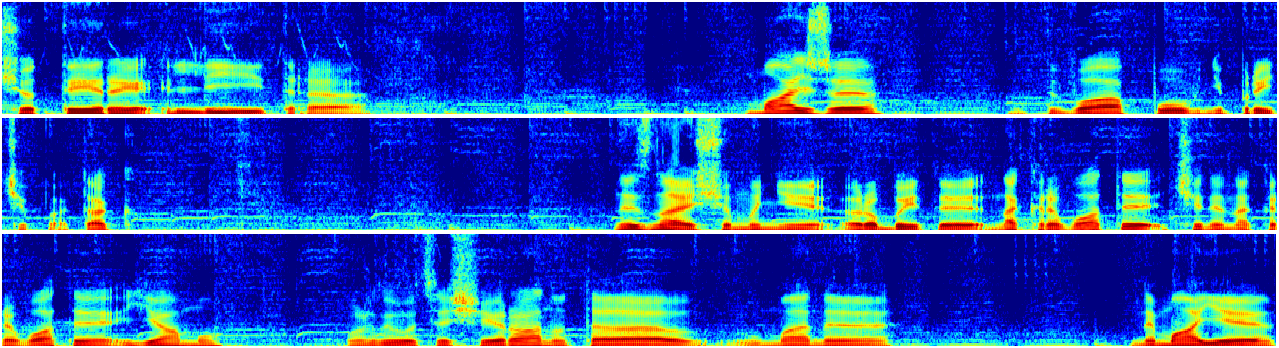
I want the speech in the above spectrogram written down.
254 літра. Майже два повні причепи, так? Не знаю, що мені робити, накривати чи не накривати яму. Можливо, це ще й рано, та у мене немає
